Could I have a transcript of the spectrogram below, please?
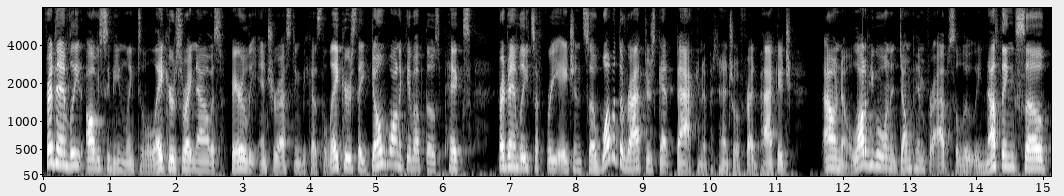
Fred Van VanVleet obviously being linked to the Lakers right now is fairly interesting because the Lakers, they don't want to give up those picks. Fred Van VanVleet's a free agent. So what would the Raptors get back in a potential Fred package? I don't know. A lot of people want to dump him for absolutely nothing. So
